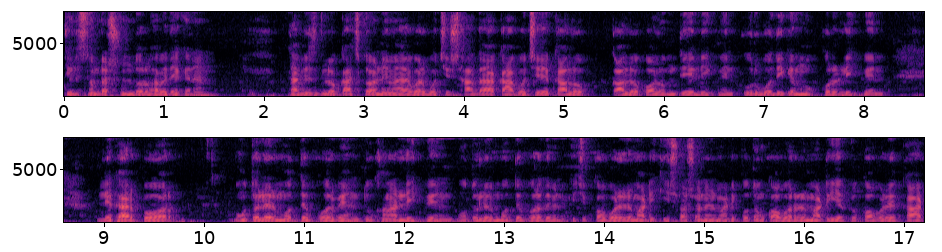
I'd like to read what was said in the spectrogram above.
তিলসমটা সুন্দরভাবে দেখে নেন। তাবিজগুলো কাজ করা নিয়ে আরেকবার বলছি, সাদা কাগজে কালো কালো কলম দিয়ে লিখবেন, পূর্ব দিকে মুখ করে লিখবেন। লেখার পর বোতলের মধ্যে ভরবেন, দুখানা লিখবেন, বোতলের মধ্যে ভরে দেবেন। কিছু কবরের মাটি কি শ্মশানের মাটি? প্রথম কবরের মাটি একটু কবরের কাঠ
